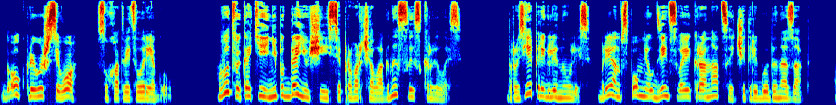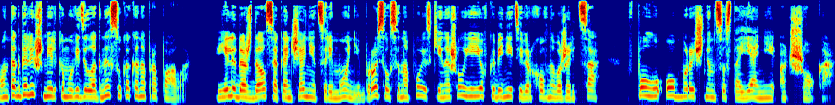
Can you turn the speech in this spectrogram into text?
Долг превыше всего», — сухо ответил Регул. «Вот вы какие неподдающиеся!» — проворчала Агнесса и скрылась. Друзья переглянулись. Бриан вспомнил день своей коронации четыре года назад. Он тогда лишь мельком увидел Агнесу, как она пропала. Еле дождался окончания церемонии, бросился на поиски и нашел ее в кабинете верховного жреца в полуобморочном состоянии от шока.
